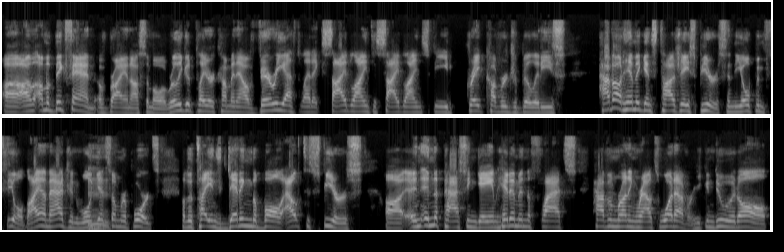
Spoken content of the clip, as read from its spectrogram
Uh, I'm, I'm, a big fan of Brian Asamoah. Really good player coming out, very athletic, sideline to sideline speed, great coverage abilities. How about him against Tyjae Spears in the open field? I imagine we'll mm. get some reports of the Titans getting the ball out to Spears uh, in, in the passing game, hit him in the flats, have him running routes, whatever. He can do it all.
